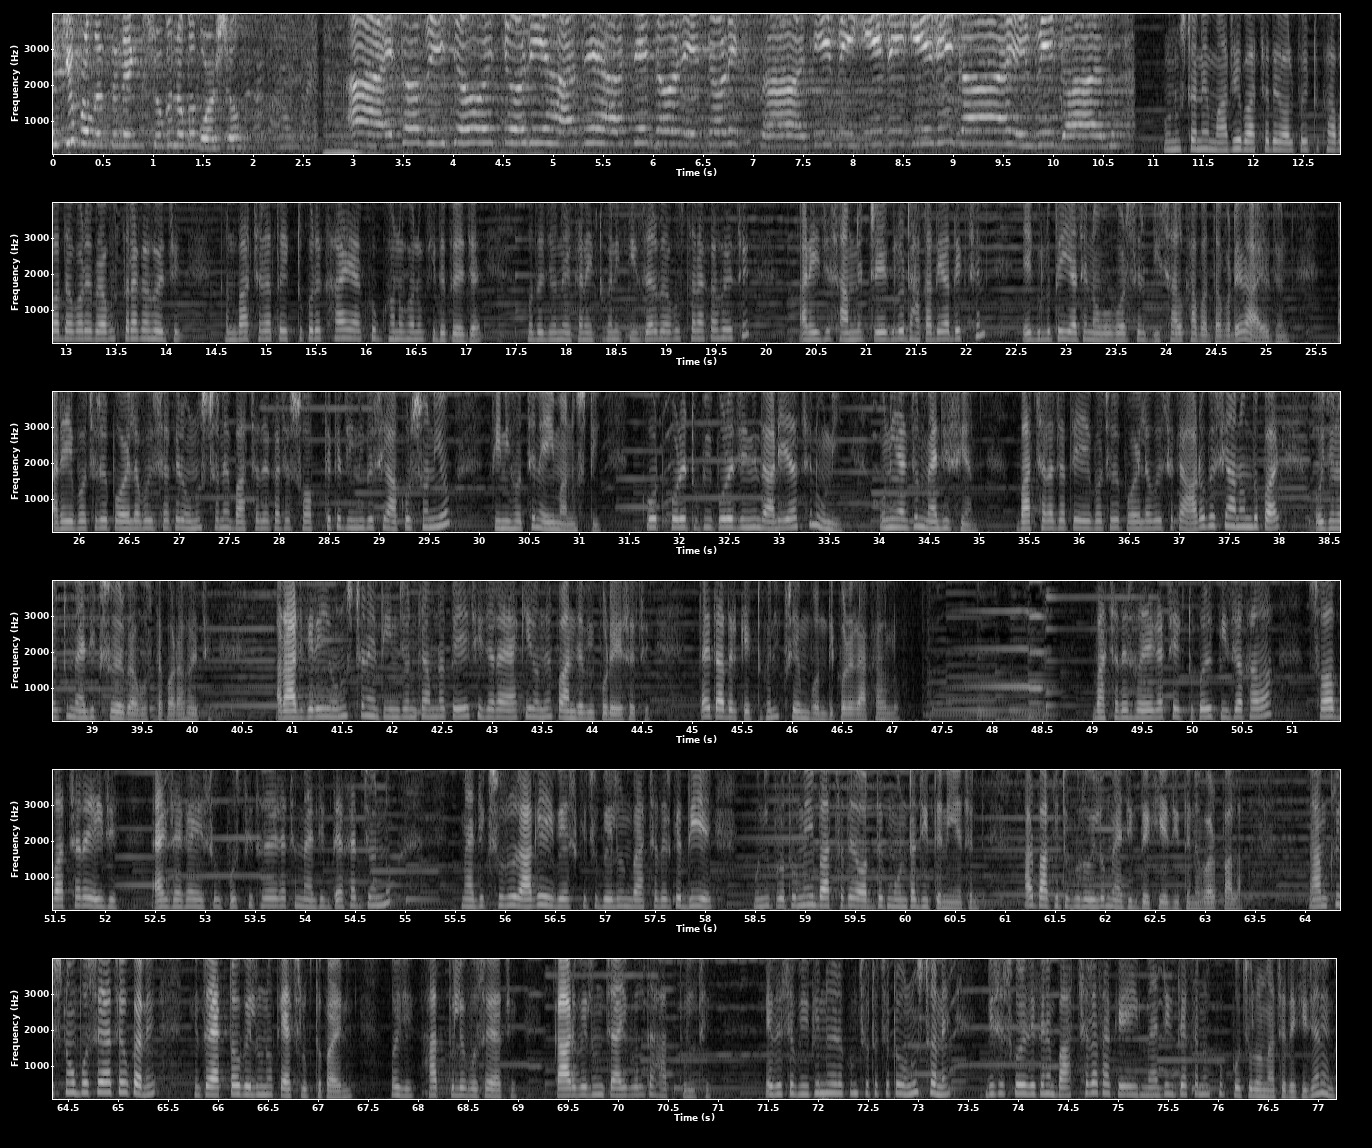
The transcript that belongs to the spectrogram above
Thank you for listening. Shubha Nova Borsho. তো বিষয় চড়ি হাতে হাতে ধরে ধরে নাচিবি গিরি গিরি গাইবি গান অনুষ্ঠানের মাঝে বাচ্চাদের অল্প একটু খাবার দাবারের ব্যবস্থা রাখা হয়েছে কারণ বাচ্চারা তো একটু করে খায় আর খুব ঘন ঘন খিদে পেয়ে যায় ওদের জন্য এখানে একটুখানি পিৎজার ব্যবস্থা রাখা হয়েছে আর এই যে সামনে ট্রেগুলো ঢাকা দেওয়া দেখছেন এগুলোতেই আছে নববর্ষের বিশাল খাবার দাবারের আয়োজন আর এই বছরের পয়লা বৈশাখের অনুষ্ঠানে বাচ্চাদের কাছে সব থেকে যিনি বেশি আকর্ষণীয়, তিনি হচ্ছেন এই মানুষটি। কোট পরে টুপি পরে যিনি দাঁড়িয়ে আছেন উনি। উনি একজন ম্যাজিশিয়ান। বাচ্চারা যাতে এই বছরের পয়লা বৈশাখে আরও বেশি আনন্দ পায়, ওই জন্য একটু ম্যাজিক শোয়ের ব্যবস্থা করা হয়েছে। আর আজকের এই অনুষ্ঠানে তিনজনকে আমরা পেয়েছি যারা একই রঙের পাঞ্জাবি পরে এসেছে। তাই তাদেরকে একটুখানি ফ্রেমবন্দি করে রাখা হলো। বাচ্চাদের হয়ে গেছে একটু করে পিৎজা খাওয়া। সব বাচ্চারা এই যে, এক জায়গায় এসে উপস্থিত হয়ে গেছে ম্যাজিক দেখার জন্য। ম্যাজিক শুরুর আগেই বেশ কিছু বেলুন বাচ্চাদেরকে দিয়ে উনি প্রথমেই বাচ্চাদের অর্ধেক মনটা জিতে নিয়েছেন, আর বাকিটুকু রইল ম্যাজিক দেখিয়ে জিতে নেবার পালা। রামকৃষ্ণও বসে আছে ওখানে, কিন্তু একটাও বেলুনও ক্যাচ লুকতে পারেনি। ওই যে, হাত তুলে বসে আছে। কার বেলুন চাই বলতে হাত তুলছে। এদেশে বিভিন্ন এরকম ছোট ছোট অনুষ্ঠানে, বিশেষ করে যেখানে বাচ্চারা থাকে, এই ম্যাজিক দেখানোর খুব প্রচলন আছে দেখি, জানেন?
